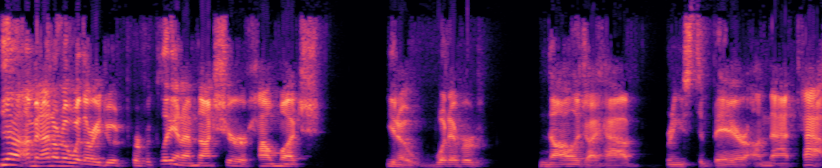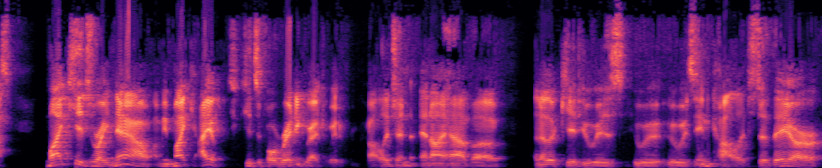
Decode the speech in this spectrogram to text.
Yeah, I mean, I don't know whether I do it perfectly, and I'm not sure how much, you know, whatever knowledge I have brings to bear on that task. My kids right now, I mean, my I have kids have already graduated from college, and and I have a another kid who is who who is in college. So they are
